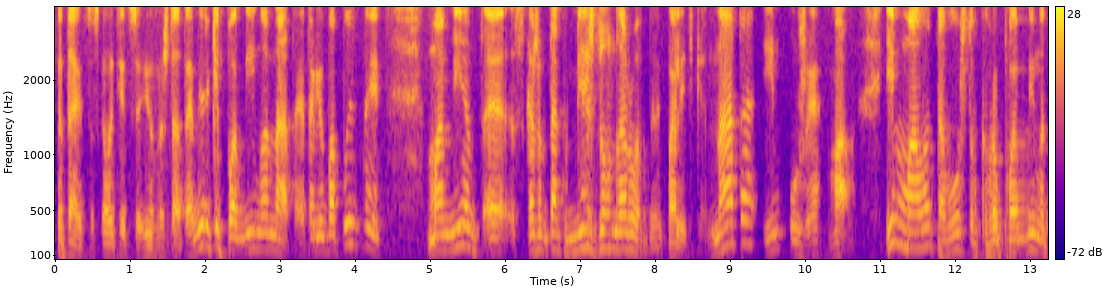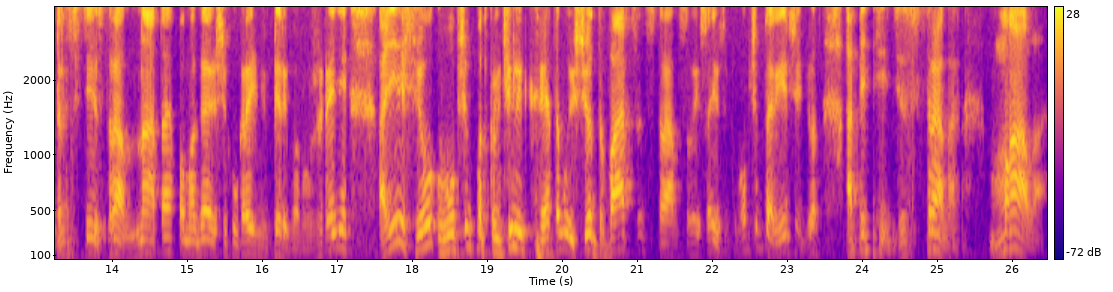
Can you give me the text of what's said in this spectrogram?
пытаются сколотить Соединенные Штаты Америки помимо НАТО. Это любопытный момент, э, скажем так, в международной политике. НАТО им уже мало. Им мало того, что помимо 30 стран НАТО, помогающих Украине в перевооружении, они еще, в общем, подключили к этому еще 20 стран своих союзников. В общем-то, речь идет о 50 странах. Мало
